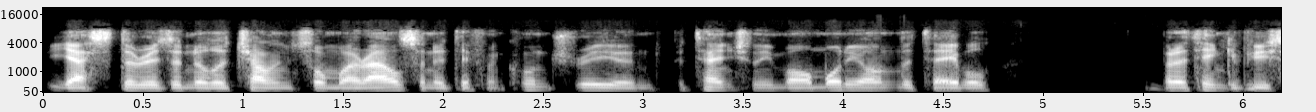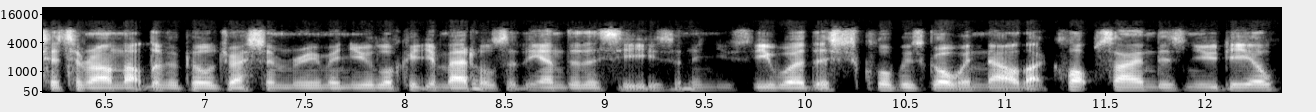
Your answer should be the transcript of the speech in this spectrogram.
yes, there is another challenge somewhere else in a different country and potentially more money on the table. But I think if you sit around that Liverpool dressing room and you look at your medals at the end of the season and you see where this club is going now, that Klopp signed his new deal,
